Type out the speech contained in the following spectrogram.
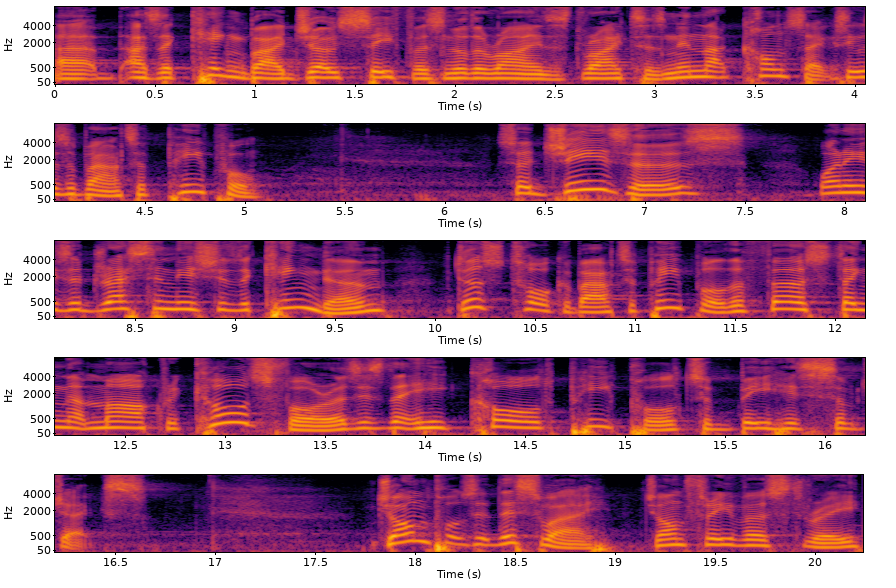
uh, as a king by Josephus and other writers, and in that context, he was about a people. So Jesus, when he's addressing the issue of the kingdom, does talk about a people. The first thing that Mark records for us is that he called people to be his subjects. John puts it this way John 3, verse 3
